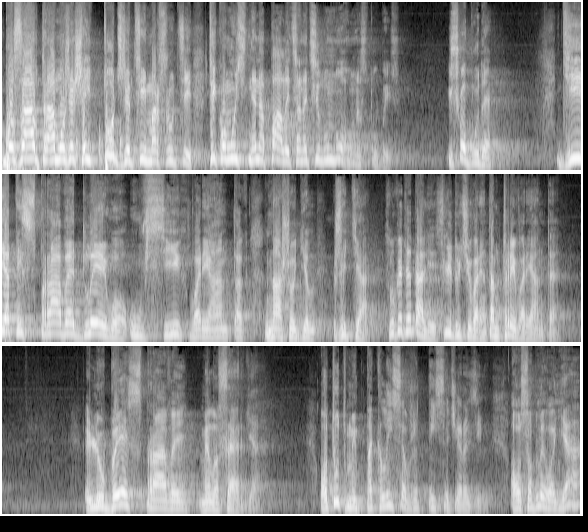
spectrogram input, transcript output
бо завтра, а може ще й тут же в цій маршрутці, ти комусь не на палець, а на цілу ногу наступиш. І що буде? Діяти справедливо у всіх варіантах нашого діл... життя. Слухайте далі, слідуючий варіант, там три варіанти. Люби справи милосердя. Отут ми пеклися вже тисячі разів. А особливо я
